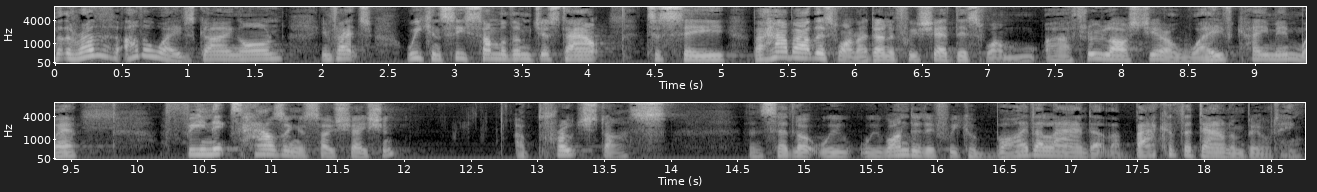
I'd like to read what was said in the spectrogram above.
But there are other, other waves going on. In fact, we can see some of them just out to sea. But how about this one? I don't know if we've shared this one. Uh, through last year, a wave came in where Phoenix Housing Association approached us and said, Look, we, we wondered if we could buy the land at the back of the Downham building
